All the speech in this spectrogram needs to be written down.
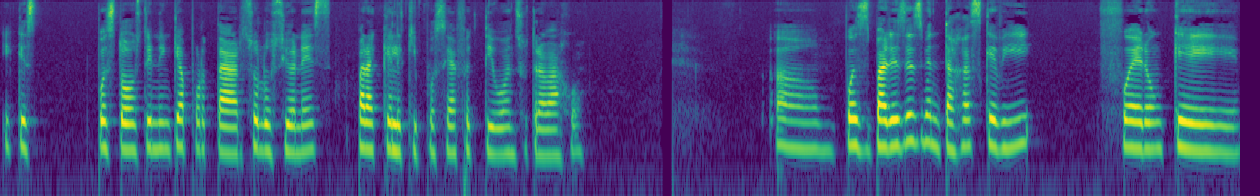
y que pues todos tienen que aportar soluciones para que el equipo sea efectivo en su trabajo. pues varias desventajas que vi fueron que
